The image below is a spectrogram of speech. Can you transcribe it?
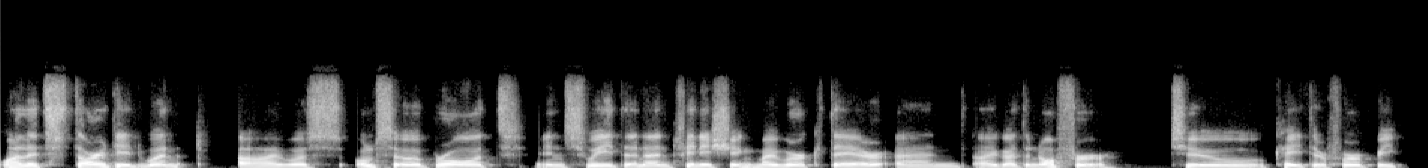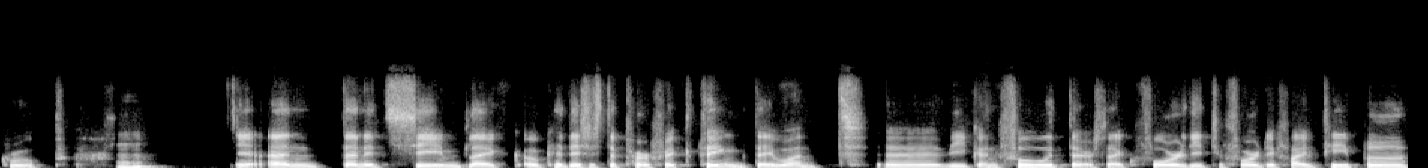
well, it started when I was also abroad in Sweden and finishing my work there, and I got an offer to cater for a big group. Mm-hmm and then it seemed like okay this is the perfect thing. They want uh, vegan food. There's like 40 to 45 people.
